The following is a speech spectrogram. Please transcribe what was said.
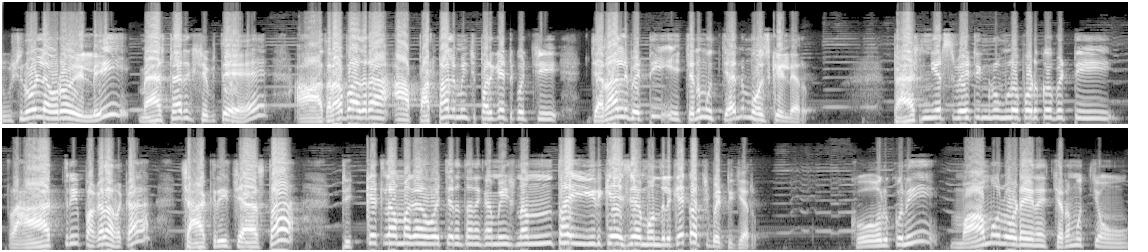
చూసిన వాళ్ళు ఎవరో వెళ్ళి మాస్టర్కి చెబితే ఆదరా బాదరా ఆ పట్టాల మించి పరిగెట్టుకొచ్చి జనాల్ని పెట్టి ఈ చిన్నముత్యాన్ని మోసుకెళ్ళారు ప్యాసింజర్స్ వెయిటింగ్ రూమ్లో పడుకోబెట్టి రాత్రి పగలనక చాకరీ చేస్తా టిక్కెట్లు అమ్మగా వచ్చిన తన కమిషన్ అంతా ఈడికేసే మందులకే ఖర్చు పెట్టించారు. కోలుకుని మామూలుడైన చిరముత్యం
